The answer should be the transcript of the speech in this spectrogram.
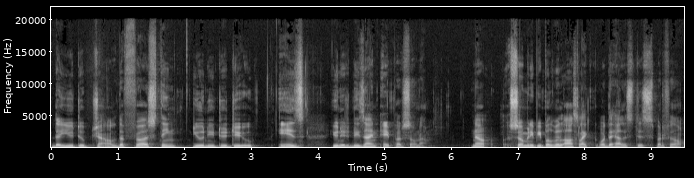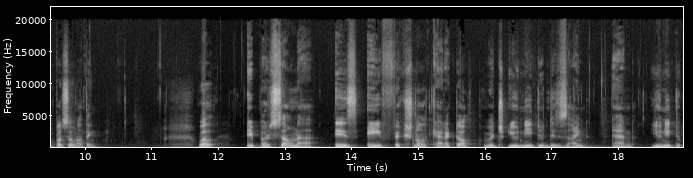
the YouTube channel, the first thing you need to do is you need to design a persona. Now, so many people will ask, like, what the hell is this persona thing? Well, a persona is a fictional character which you need to design and you need to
